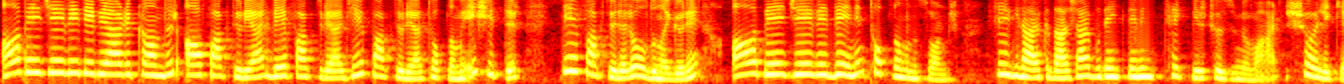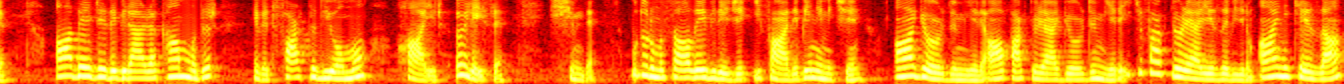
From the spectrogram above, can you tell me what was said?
A, B, C ve D birer rakamdır. A faktöriyel, B faktöriyel, C faktöriyel toplamı eşittir. D faktöriyel olduğuna göre A, B, C ve D'nin toplamını sormuş. Sevgili arkadaşlar bu denklemin tek bir çözümü vardır. Şöyle ki A, B, C de birer rakam mıdır? Evet farklı diyor mu? Hayır. Öyleyse şimdi bu durumu sağlayabilecek ifade benim için A gördüğüm yere, A faktöriyel gördüğüm yere 2 faktöriyel yazabilirim. Aynı keza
